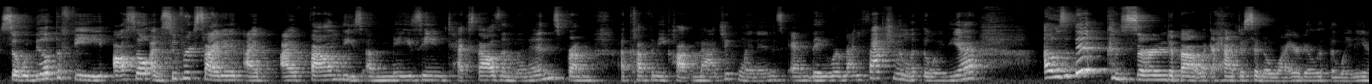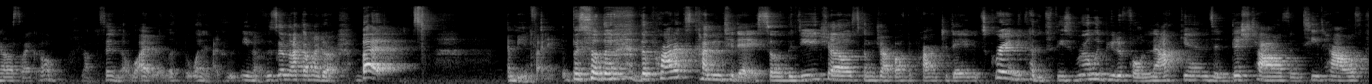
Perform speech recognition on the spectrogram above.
So we built the feed. Also i'm super excited. I i found these amazing textiles and linens from a company called magic linens and they were manufactured in lithuania I was a bit concerned about like I had to send a wire to Lithuania. I was like, oh, I'm sending a wire to Lithuania. Like, who, you know, who's gonna knock on my door? But I'm being funny. But so the the product's coming today. So the DHL is going to drop off the product today, and it's great because it's these really beautiful napkins and dish towels and tea towels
